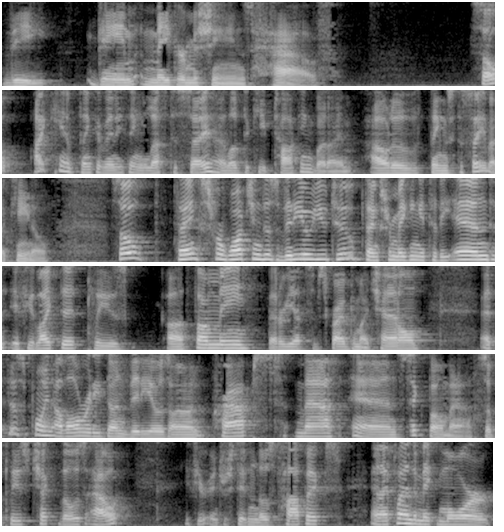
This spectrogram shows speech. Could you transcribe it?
the game maker machines have. So I can't think of anything left to say. I love to keep talking, but I'm out of things to say about Keno. So thanks for watching this video, YouTube. Thanks for making it to the end. If you liked it, please uh, thumb me. Better yet, subscribe to my channel. At this point, I've already done videos on craps math and SICBO math, so please check those out if you're interested in those topics. And I plan to make more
